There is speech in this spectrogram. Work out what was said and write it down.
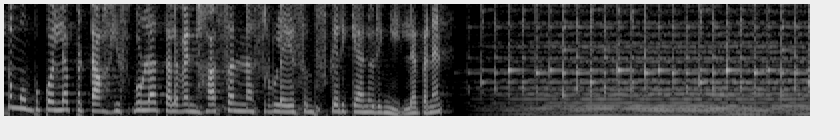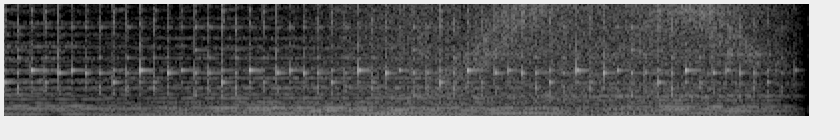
വർഷങ്ങൾക്ക് മുമ്പ് കൊല്ലപ്പെട്ട ഹിസ്ബുള്ള തലവൻ ഹസൻ നസ്രുള്ളയെ സംസ്കരിക്കാനൊരുങ്ങി Lebanon.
